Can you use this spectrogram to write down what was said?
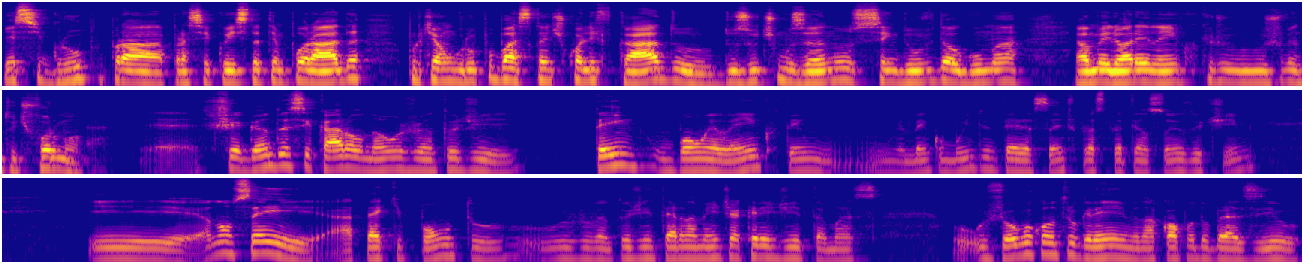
esse grupo para a sequência da temporada, porque é um grupo bastante qualificado. Dos últimos anos, sem dúvida alguma, é o melhor elenco que o Juventude formou. É, chegando esse cara ou não, o Juventude tem um bom elenco, tem um, um elenco muito interessante para as pretensões do time. E eu não sei até que ponto o Juventude internamente acredita, mas o jogo contra o Grêmio na Copa do Brasil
